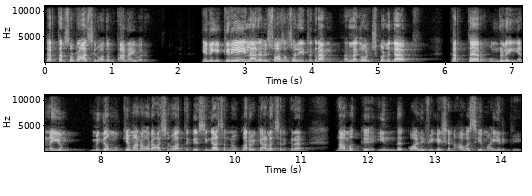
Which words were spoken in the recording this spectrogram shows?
கர்த்தர் சொல்கிற ஆசீர்வாதம் தானாய் வரும். இன்னைக்கு கிரியை இல்லாத விசுவாசம் சொல்லிட்டு இருக்கிறாங்க. நல்லா கவனிச்சுக்கொள்ளுங்க. கர்த்தர் உங்களை என்னையும் மிக முக்கியமான ஒரு ஆசீர்வாதத்துக்கு சிங்காசனம் உட்கார வைக்க அழைச்சிருக்கிறார். நமக்கு இந்த குவாலிஃபிகேஷன் அவசியமாக இருக்குது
